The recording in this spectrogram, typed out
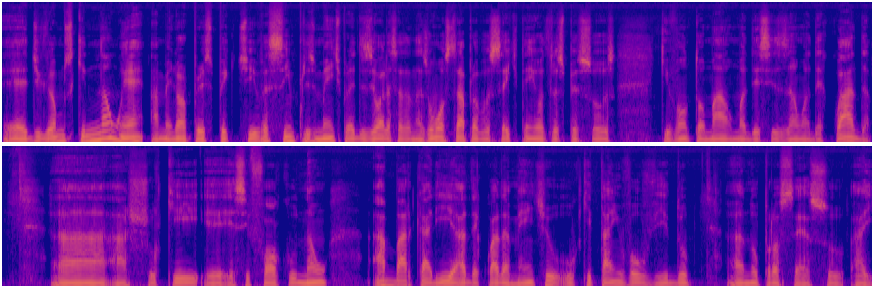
é, digamos que não é a melhor perspectiva simplesmente para dizer: olha, Satanás, vou mostrar para você que tem outras pessoas que vão tomar uma decisão adequada. Ah, acho que é, esse foco não abarcaria adequadamente o, que está envolvido ah, no processo aí.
